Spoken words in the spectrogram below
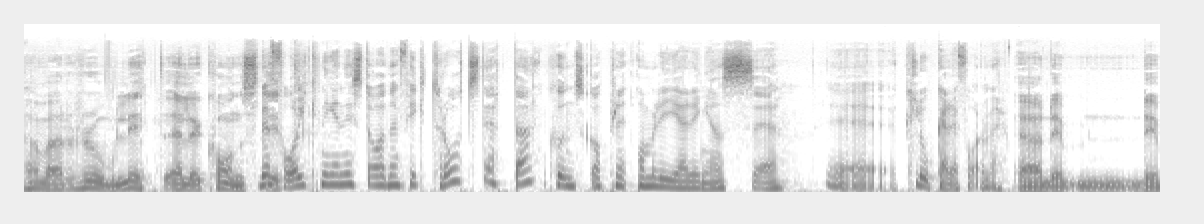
Ja, vad roligt, eller konstigt. Befolkningen i staden fick trots detta kunskap om regeringens eh, eh, kloka reformer. Ja, det, det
